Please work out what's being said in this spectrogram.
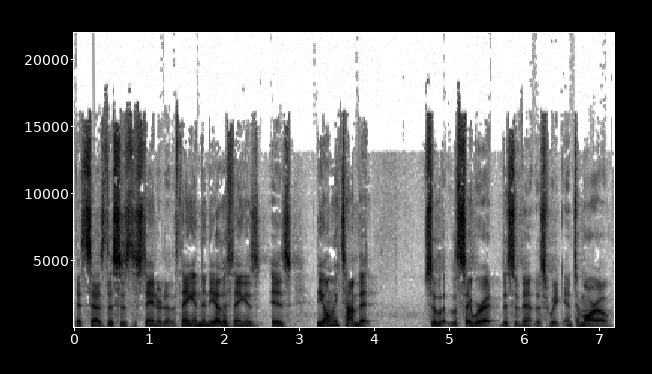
that says this is the standard of the thing, and then the other thing is is the only time that. So let, let's say we're at this event this week, and tomorrow,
